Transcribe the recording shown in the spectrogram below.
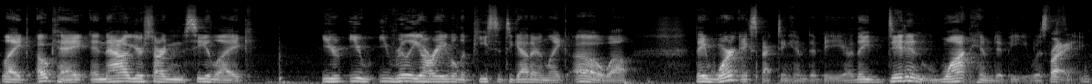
Like, okay, and now you're starting to see like you you you really are able to piece it together and like, oh well, they weren't expecting him to be, or they didn't want him to be was the Right. thing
